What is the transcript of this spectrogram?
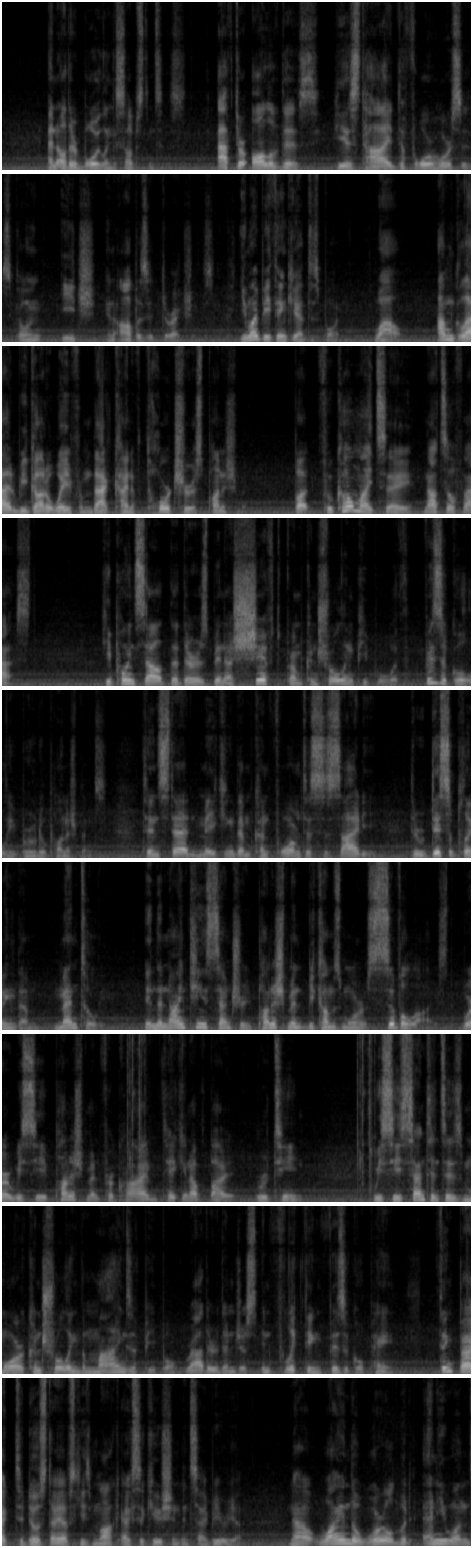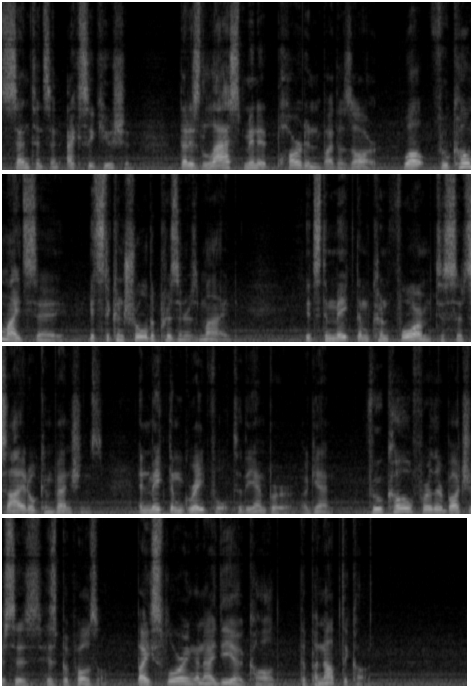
and other boiling substances. After all of this, he is tied to four horses going each in opposite directions. You might be thinking at this point, wow, I'm glad we got away from that kind of torturous punishment. But Foucault might say, not so fast. He points out that there has been a shift from controlling people with physically brutal punishments to instead making them conform to society through disciplining them mentally. In the 19th century, punishment becomes more civilized, where we see punishment for crime taken up by routine. We see sentences more controlling the minds of people rather than just inflicting physical pain. Think back to Dostoevsky's mock execution in Siberia. Now, why in the world would anyone sentence an execution that is last minute pardoned by the Tsar? Well, Foucault might say it's to control the prisoner's mind. It's to make them conform to societal conventions and make them grateful to the emperor again. Foucault further buttresses his proposal by exploring an idea called the panopticon,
